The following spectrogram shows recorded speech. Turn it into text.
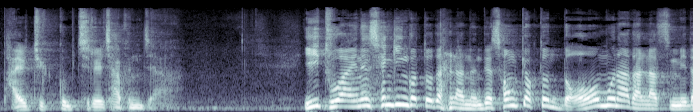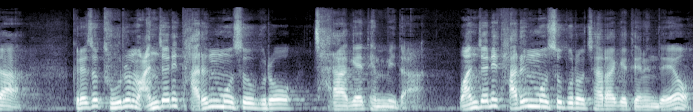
발 뒤꿈치를 잡은 자. 이 두 아이는 생긴 것도 달랐는데 성격도 너무나 달랐습니다. 그래서 둘은 완전히 다른 모습으로 자라게 됩니다. 완전히 다른 모습으로 자라게 되는데요.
